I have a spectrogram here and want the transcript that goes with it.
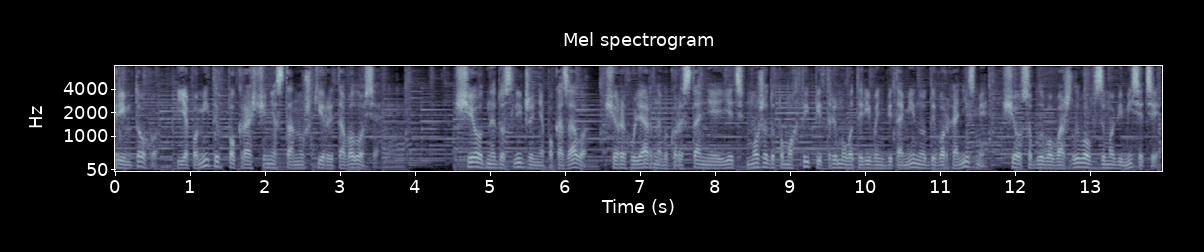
Крім того, я помітив покращення стану шкіри та волосся. Ще одне дослідження показало, що регулярне використання яєць може допомогти підтримувати рівень вітаміну Д в організмі, що особливо важливо в зимові місяці,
